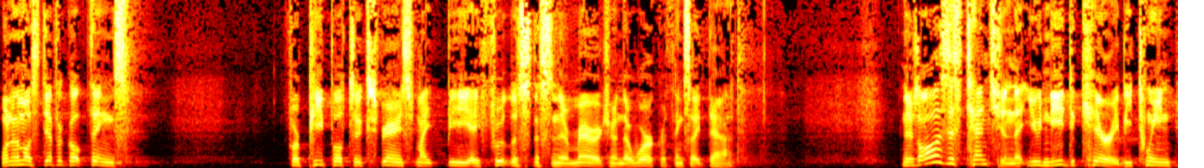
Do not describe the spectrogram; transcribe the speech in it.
One of the most difficult things for people to experience might be a fruitlessness in their marriage or in their work or things like that. And there's always this tension that you need to carry between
